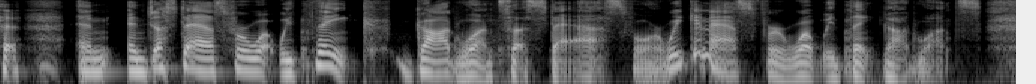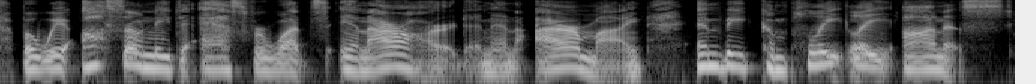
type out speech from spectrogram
and, and just ask for what we think God wants us to ask for. We can ask for what we think God wants, but we also need to ask for what's in our heart and in our mind and be completely honest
